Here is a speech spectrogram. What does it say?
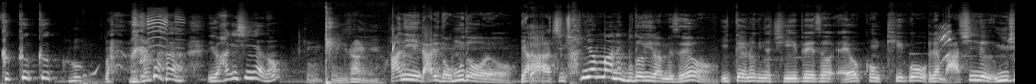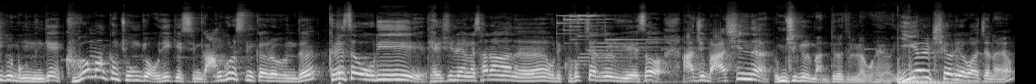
크크크. 쿡빵 이거 하기 싫냐 너? 좀, 좀 이상해요. 아니 날이 너무 더워요 야 지금 천년 만에 무더위라면서요 이때는 그냥 집에서 에어컨 키고 그냥 맛있는 음식을 먹는 게 그거만큼 좋은 게 어디 있겠습니까 안 그렇습니까 여러분들 그래서 우리 대슐랭을 사랑하는 우리 구독자들을 위해서 아주 맛있는 음식을 만들어 드리려고 해요 이열치열이라고 하잖아요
